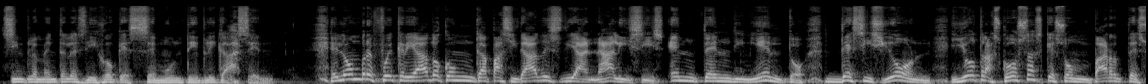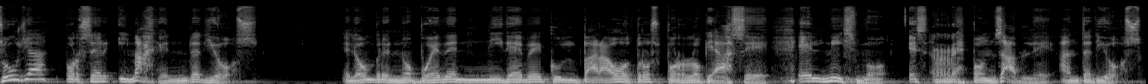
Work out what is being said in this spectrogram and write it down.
Simplemente les dijo que se multiplicasen. El hombre fue creado con capacidades de análisis, entendimiento, decisión y otras cosas que son parte suya por ser imagen de Dios. El hombre no puede ni debe culpar a otros por lo que hace. Él mismo es responsable ante Dios.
